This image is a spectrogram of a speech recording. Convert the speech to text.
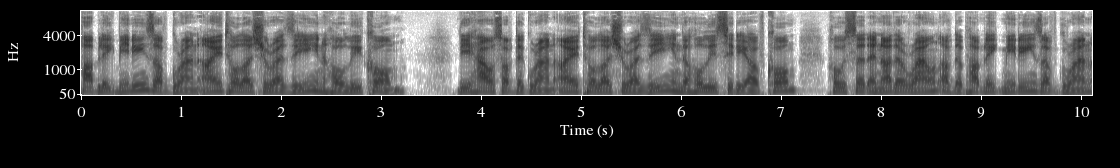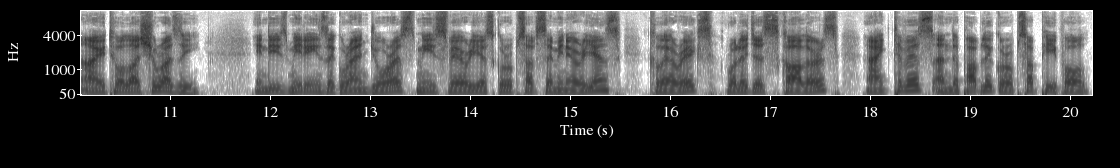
Public meetings of Grand Ayatollah Shirazi in Holy Qom. The House of the Grand Ayatollah Shirazi in the holy city of Qom hosted another round of the public meetings of Grand Ayatollah Shirazi. In these meetings, the Grand Jurist meets various groups of seminarians, clerics, religious scholars, activists, and the public groups of people.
